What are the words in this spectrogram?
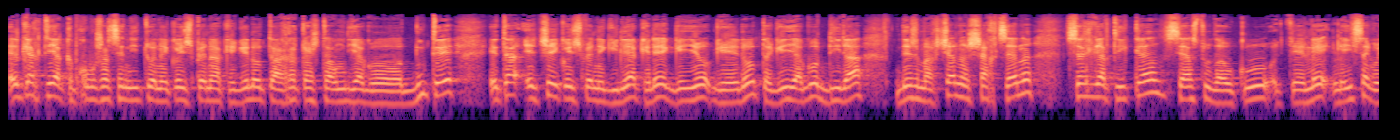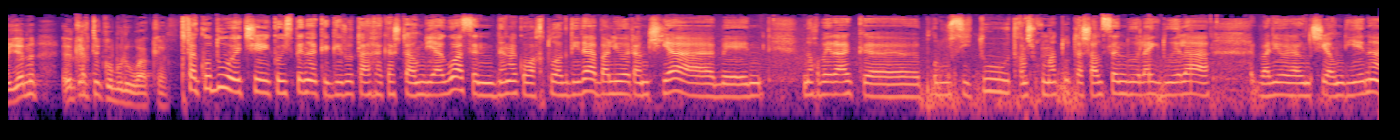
elkarteak proposatzen dituen ekoizpenak egero eta arrakasta ondiago dute eta etxeiko izpen egileak ere gehiago gero eta gehiago dira desmartxan sartzen. Zergatik zehaztu dauku le, lehizagoien elkarteko buruak. Zako du etxeiko izpenak gero eta arrakasta ondiagoa zen denako hartuak dira balio erantxia be norberak uh, produzitu, transformatu eta saltzen duela balio erantxia ondiena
